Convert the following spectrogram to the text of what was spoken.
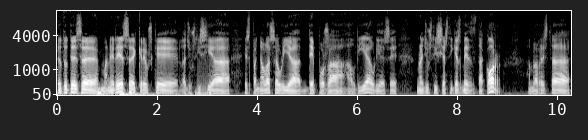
De totes eh, maneres, eh, creus que la justícia espanyola s'hauria de posar al dia? Hauria de ser una justícia estigués més d'acord amb la resta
